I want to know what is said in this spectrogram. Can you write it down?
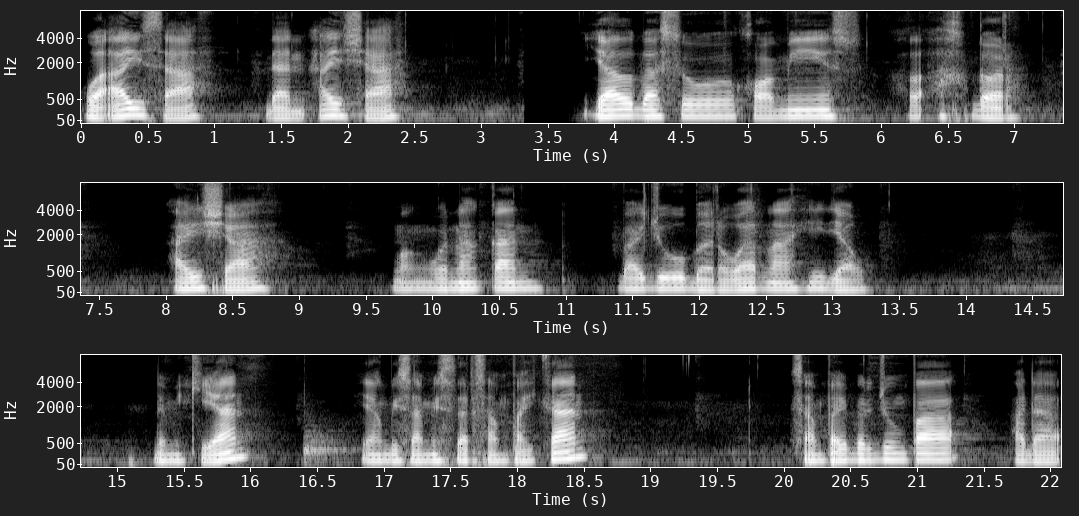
Wa Aisyah dan Aisyah yalbasu komis al-akhdar. Aisyah menggunakan baju berwarna hijau. Demikian yang bisa Mister sampaikan. Sampai berjumpa pada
